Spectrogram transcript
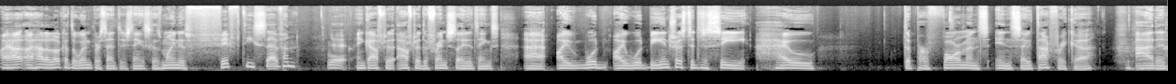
I had I had a look at the win percentage things because mine is 57 Yeah. I think after after the French side of things, uh, I would I would be interested to see how the performance in South Africa added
